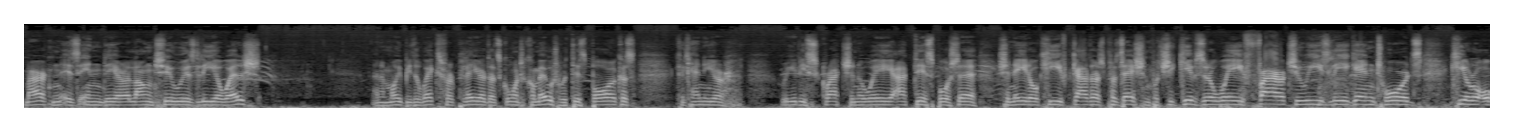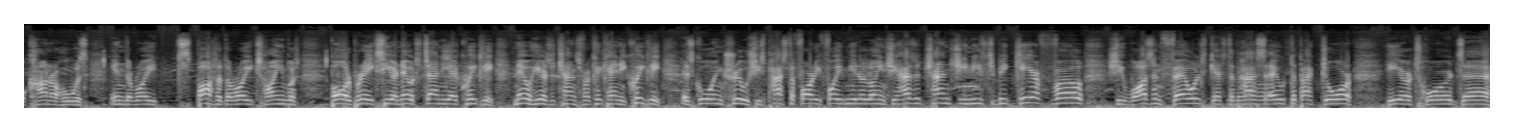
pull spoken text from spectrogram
Martin is in there. Along too is Leah Welsh and it might be the Wexford player that's going to come out with this ball because Kilkenny are really scratching away at this. But uh, Sinead O'Keefe gathers possession, but she gives it away far too easily again towards Kira O'Connor, who was in the right spot at the right time. But ball breaks here now to Danielle Quigley. Now here's a chance for Kilkenny. Quigley is going through. She's past the 45 metre line. She has a chance. She needs to be careful. She wasn't fouled. Gets the pass out the back door here towards. Uh,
